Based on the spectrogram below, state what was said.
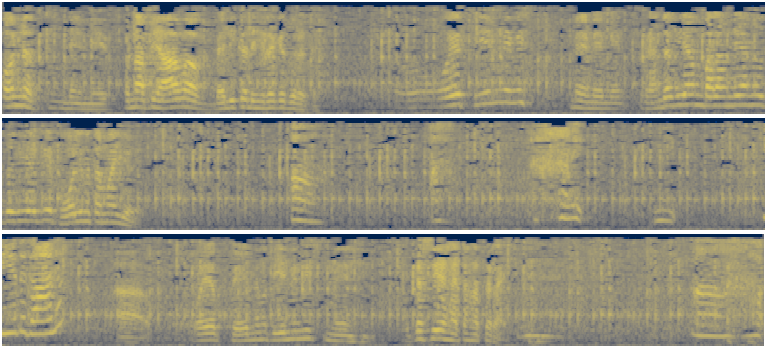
ඔන්න මේ මේ ඔන්න අපි ආවා වැලිකඩ හිරගෙදරට. ඔය තියෙන්නේ මිස් මේ මේ මේ රැඳවියන් බලන්න යන උදවියගේ පොලිම තමයි ඔය. ආ. ආ. හරි. මේ කීයද ගාන? ඔය පේන්නම තියෙන්නේ මිස් මේ 164යි. ආ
